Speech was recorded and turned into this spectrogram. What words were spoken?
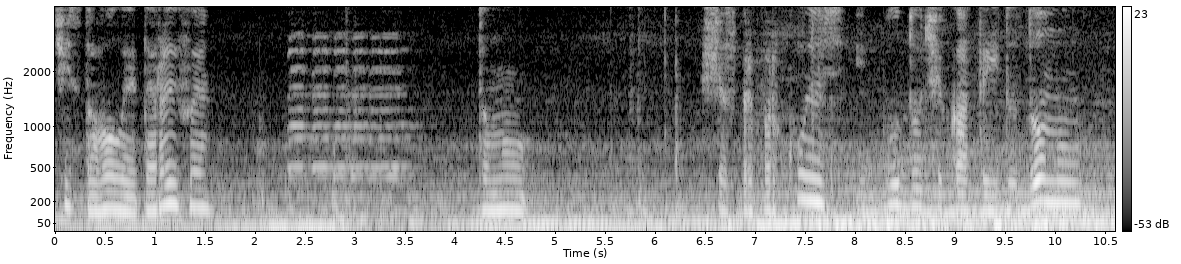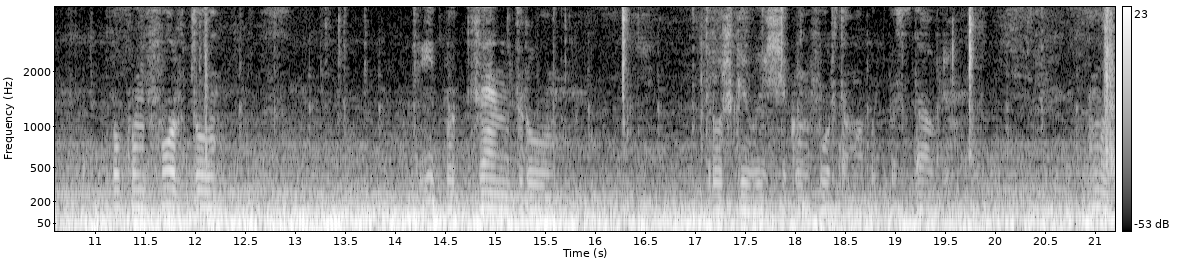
Чисто голі тарифи. Тому щас припаркуюсь і буду чекати і додому по комфорту. І по центру трошки вище комфорту, мабуть, поставлю. А може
